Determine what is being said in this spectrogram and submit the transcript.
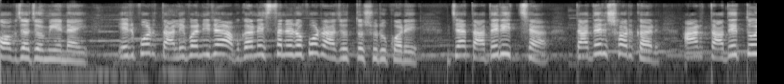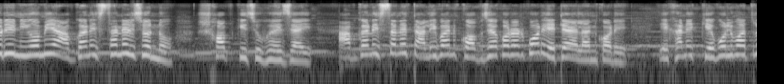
কবজা জমিয়ে নেয়, এরপর তালিবানিরা আফগানিস্তানের ওপর রাজত্ব শুরু করে, যা তাদের ইচ্ছা, তাদের সরকার আর তাদের তৈরি নিয়মই আফগানিস্তানের জন্য সব কিছু হয়ে যায়। আফগানিস্তানে তালিবান কবজা করার পর এটা এলান করে, এখানে কেবলমাত্র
